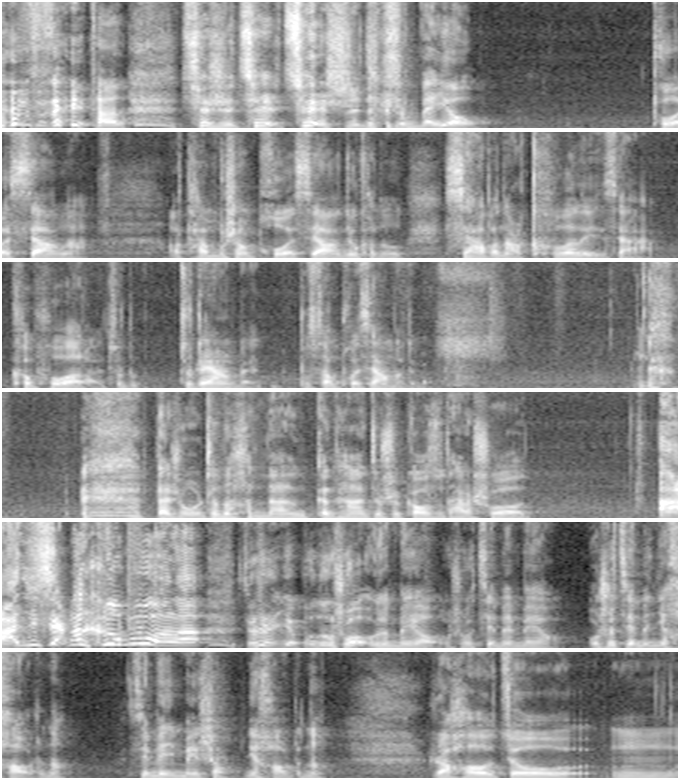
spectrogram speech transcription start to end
为他确实确确实就是没有破相啊。”啊，谈不上破相，就可能下巴哪磕了一下，磕破了，就就这样呗，不算破相嘛，对吧？但是我真的很难跟他，就是告诉他说，啊，你下巴磕破了，就是也不能说，我说没有，我说姐妹没有，我说姐妹你好着呢，姐妹你没事儿，你好着呢，然后就嗯，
